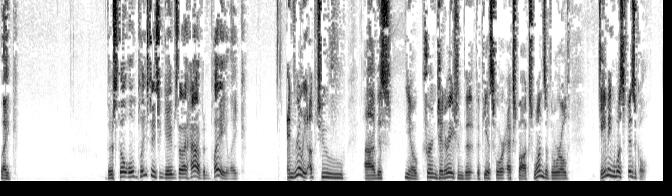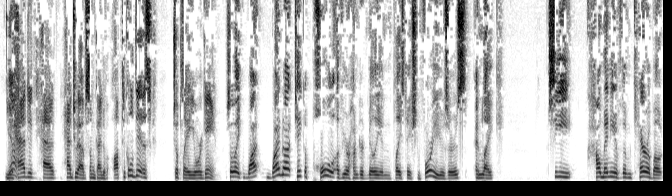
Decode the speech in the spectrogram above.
Like, there's still old PlayStation games that I have and play, like, and really up to uh, this you know current generation, the the PS4, Xbox Ones of the world, gaming was physical. You Yeah. had to had had to have some kind of optical disc to play your game. So like, why, why not take a poll of your 100 million PlayStation 4 users and like, see how many of them care about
